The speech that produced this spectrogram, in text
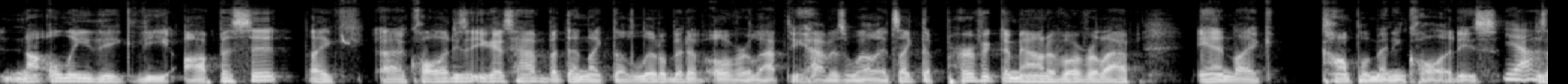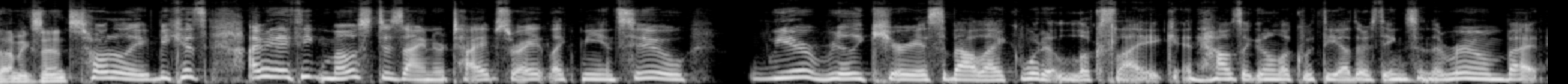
not only the the opposite like uh, qualities that you guys have, but then like the little bit of overlap that you have as well. It's like the perfect amount of overlap and like complementing qualities. Yeah. Does that make sense? Totally. Because I mean, I think most designer types, right? Like me and Sue, we're really curious about like what it looks like and how's it going to look with the other things in the room. But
